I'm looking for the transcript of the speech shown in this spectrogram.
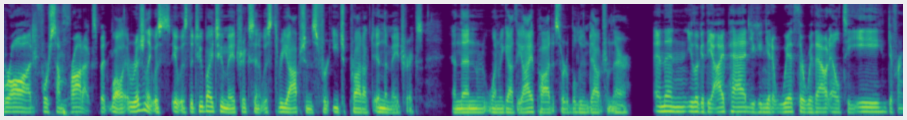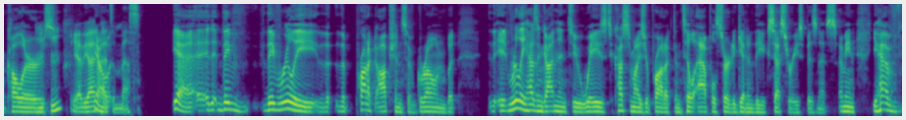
broad for some products, but Well, originally it was it was the two by two matrix, and it was three options for each product in the matrix. And then when we got the iPod, it sort of ballooned out from there. and then you look at the iPad, you can get it with or without LTE, different colors. Mhm. Yeah, the know, iPad's a mess. Yeah, they've they've really the, the product options have grown, but it really hasn't gotten into ways to customize your product until Apple started to get into the accessories business. I mean, you have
